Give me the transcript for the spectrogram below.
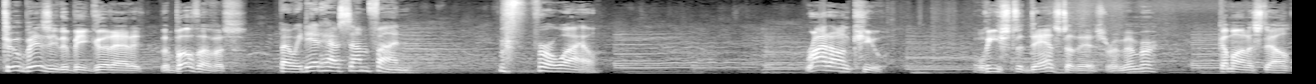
Too busy to be good at it, the both of us. But we did have some fun. For a while. Right on cue. We used to dance to this, remember? Come on, Estelle.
